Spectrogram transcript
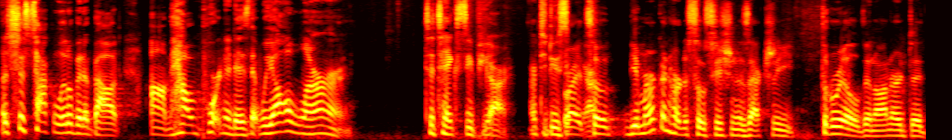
let's just talk a little bit about um, how important it is that we all learn to take CPR or to do CPR. Right. So the American Heart Association is actually thrilled and honored that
